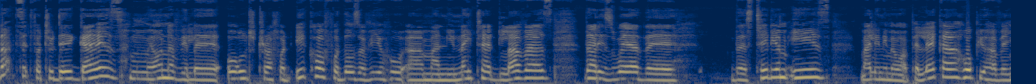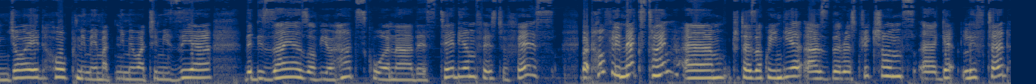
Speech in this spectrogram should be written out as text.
that's it for today guys. Mmeona vile old trafford eco for those of you who are man united lovers that is where the the stadium is. Mali nimewapeleka. Hope you have enjoyed. Hope nime- nimewatimizia the desires of your hearts kuona the stadium face to face. But hopefully next time um, tutaweza kuingia as the restrictions uh, get lifted.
